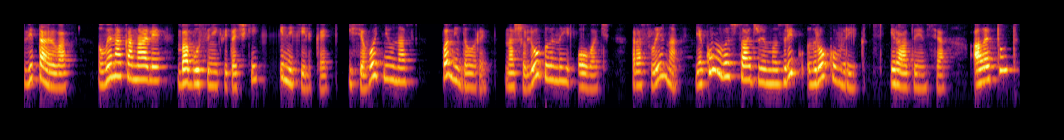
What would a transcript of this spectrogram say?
Вітаю вас! Ви на каналі Бабусині Квіточки і не тільки. І сьогодні у нас помідори, наш улюблений овоч, рослина, яку ми висаджуємо з, рік, з року в рік і радуємося. Але тут,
